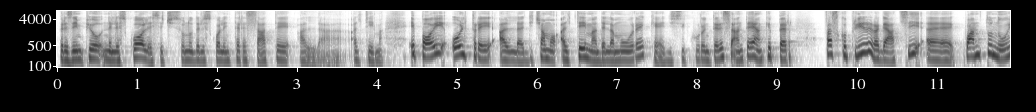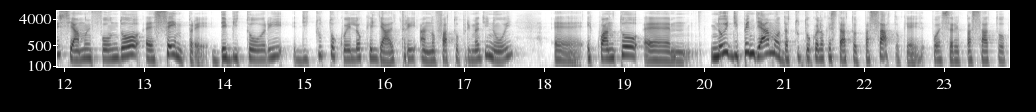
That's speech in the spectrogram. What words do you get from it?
per esempio, nelle scuole, se ci sono delle scuole interessate al, al tema. E poi, oltre al, diciamo, al tema dell'amore, che è di sicuro interessante, è anche per fa scoprire ragazzi eh, quanto noi siamo in fondo eh, sempre debitori di tutto quello che gli altri hanno fatto prima di noi eh, e quanto ehm, noi dipendiamo da tutto quello che è stato il passato, che può essere il passato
